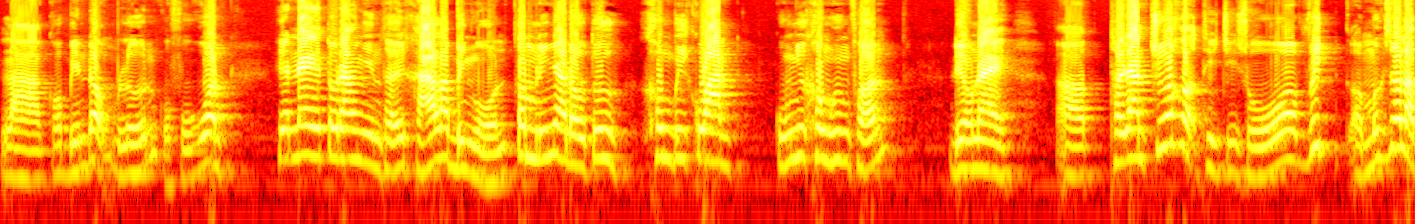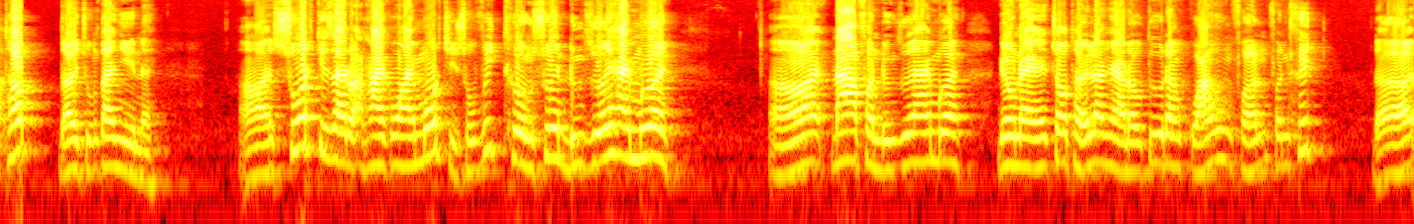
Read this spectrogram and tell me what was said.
là có biến động lớn của Phú Quân. Hiện nay tôi đang nhìn thấy khá là bình ổn, tâm lý nhà đầu tư không bi quan cũng như không hưng phấn. Điều này à, thời gian trước thì chỉ số VIX ở mức rất là thấp. Đây chúng ta nhìn này. À, suốt cái giai đoạn 2021 chỉ số VIX thường xuyên đứng dưới 20 Đấy, đa phần đứng dưới 20 điều này cho thấy là nhà đầu tư đang quá hưng phấn phấn khích. Đấy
